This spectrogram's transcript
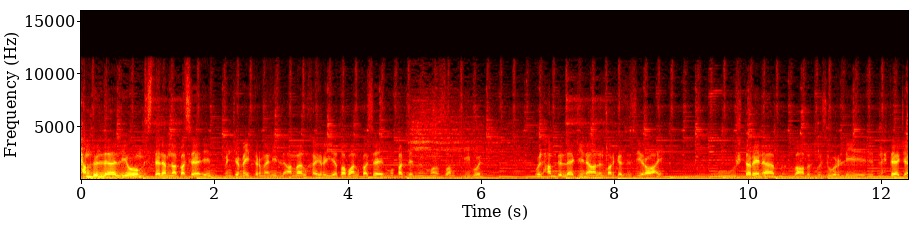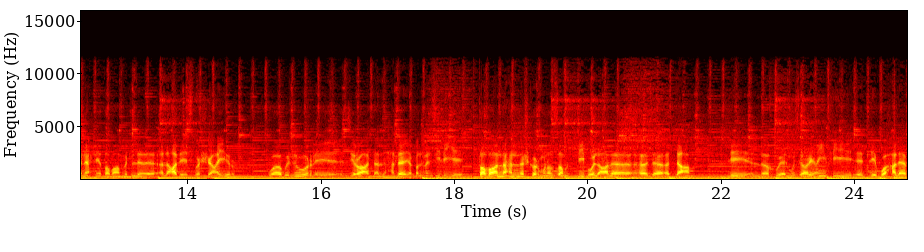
الحمد لله اليوم استلمنا قسائم من جمعية ترمانيل للأعمال الخيرية طبعا القسائم مقدمة من منظمة كيبل والحمد لله جينا على المركز الزراعي واشترينا بعض البذور اللي بنحتاجها نحن طبعا مثل العدس والشعير وبذور لزراعة الحدائق المنزلية. طبعا نحن نشكر منظمة كيبل على هذا الدعم للأخوة المزارعين في إدلب وحلب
